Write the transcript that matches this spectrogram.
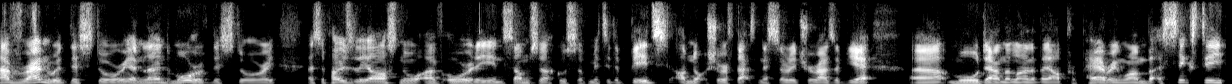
have ran with this story and learned more of this story. And supposedly Arsenal have already, in some circles, submitted a bid. I'm not sure if that's necessarily true as of yet. Uh, more down the line that they are preparing one, but a 60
